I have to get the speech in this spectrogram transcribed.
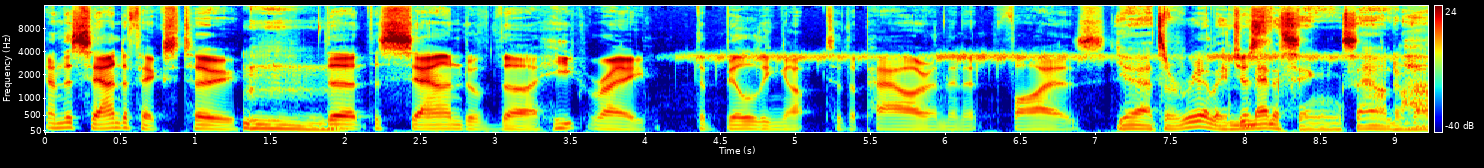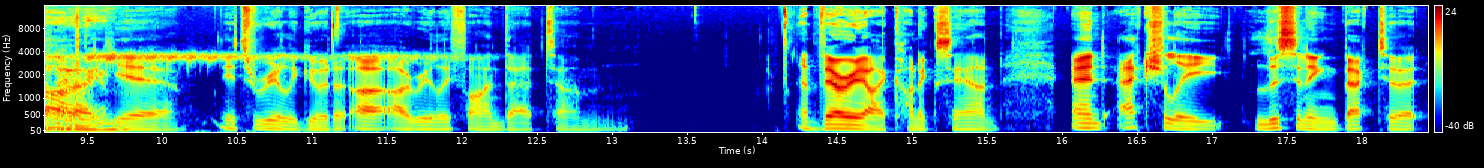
and the sound effects too. Mm. The the sound of the heat ray, the building up to the power, and then it fires. Yeah, it's a really Just- menacing sound of that Oh, alien. yeah, it's really good. I, I really find that um, a very iconic sound. And actually, listening back to it,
